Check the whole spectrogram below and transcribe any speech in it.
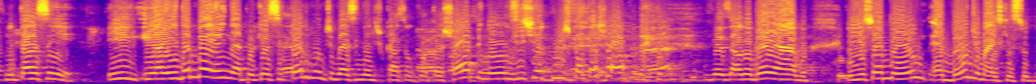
também. Então, assim, e, e ainda bem, né? Porque se todo mundo tivesse identificação com Photoshop, não existia curso de Photoshop, né? O pessoal não ganhava. E isso é bom, é bom demais que, isso,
